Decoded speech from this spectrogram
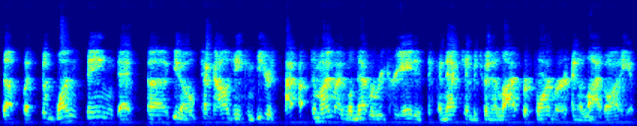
stuff, but the one thing that uh, you know, technology and computers, my mind, will never recreate is the connection between a live performer and a live audience.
